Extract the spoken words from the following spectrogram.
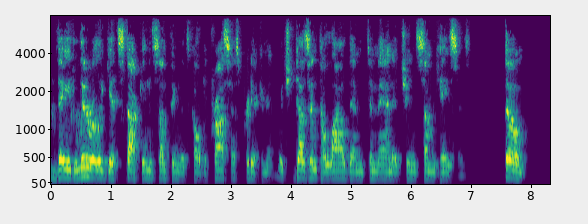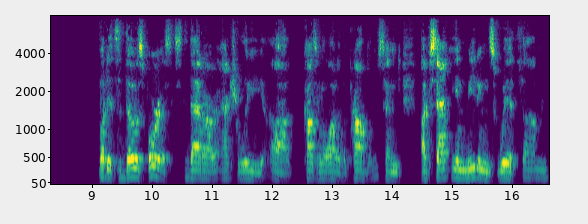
they literally get stuck in something that's called the process predicament, which doesn't allow them to manage in some cases. So, but it's those forests that are actually uh, causing a lot of the problems. And I've sat in meetings with um,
